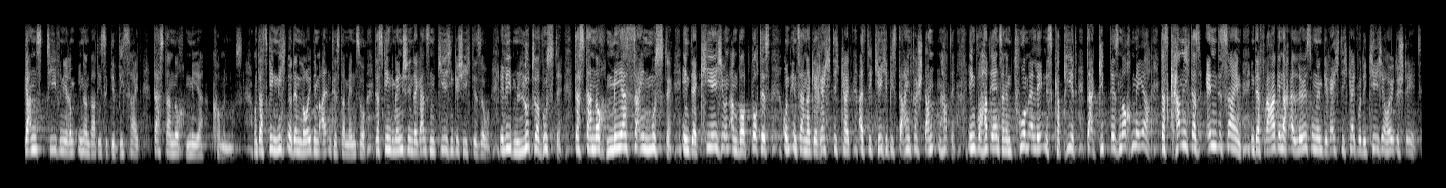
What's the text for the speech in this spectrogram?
Ganz tief in ihrem Innern war diese Gewissheit, dass da noch mehr kommen muss. Und das ging nicht nur den Leuten im Alten Testament so, das ging Menschen in der ganzen Kirchengeschichte so. Ihr Lieben, Luther wusste, dass da noch mehr sein musste in der Kirche und am Wort Gottes und in seiner Gerechtigkeit, als die Kirche bis dahin verstanden hatte. Irgendwo hat er in seinem Turmerlebnis kapiert, da gibt es noch mehr. Das kann nicht das Ende sein in der Frage nach Erlösung und Gerechtigkeit, wo die Kirche heute steht.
